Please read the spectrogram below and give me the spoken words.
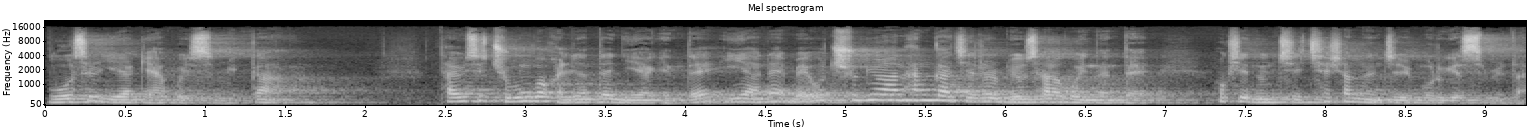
무엇을 이야기하고 있습니까? 다윗의 죽음과 관련된 이야기인데 이 안에 매우 중요한 한 가지를 묘사하고 있는데 혹시 눈치채셨는지 모르겠습니다.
